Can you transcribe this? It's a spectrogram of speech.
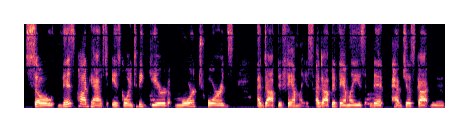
So, this podcast is going to be geared more towards adoptive families, adoptive families that have just gotten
